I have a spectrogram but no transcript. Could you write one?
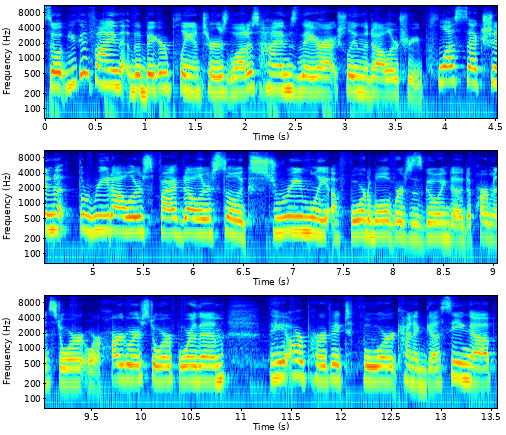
So if you can find the bigger planters. A lot of times they are actually in the Dollar Tree Plus section, $3, $5, still extremely affordable versus going to a department store or hardware store for them. They are perfect for kind of gussying up,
